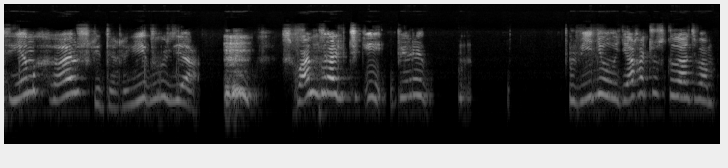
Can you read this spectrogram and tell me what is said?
Всем хаюшки, дорогие друзья! С вами Дральчик, и перед видео я хочу сказать вам,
